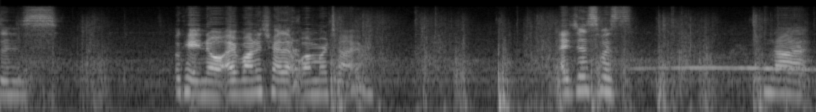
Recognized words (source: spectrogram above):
Curses. Okay, no, I want to try that one more time. I just was not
